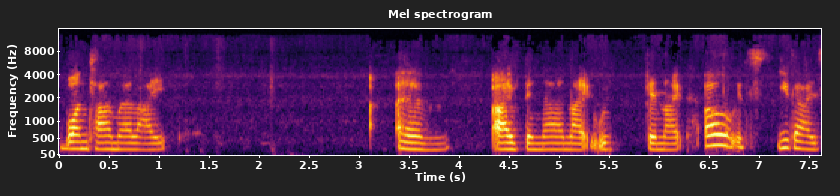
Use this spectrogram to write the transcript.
one time where like, um, I've been there and like we've been like, oh, it's you guys,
